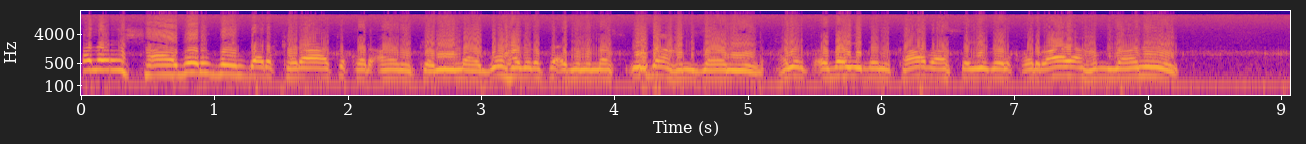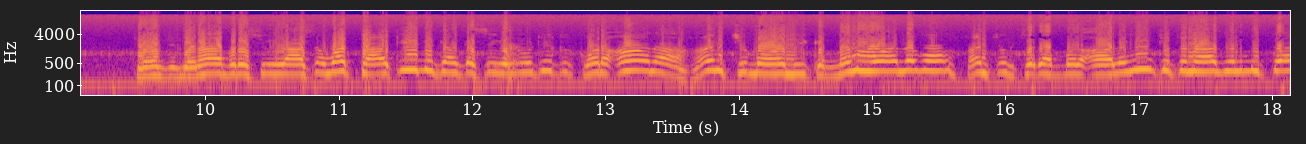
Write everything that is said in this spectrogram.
علی بن در قرائت قرآن کریمه گو حضرت ابن مسعود همزانی حضرت عبی بن قابا سید القراء همزانی چونچہ جناب رسول اللہ صلی اللہ علیہ وسلم تاکید کن کسی کہ روٹی کہ قرآن ہنچ مانی کہ منوانگو ہنچ اکچ رب العالمین کی تنازل بیتا،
